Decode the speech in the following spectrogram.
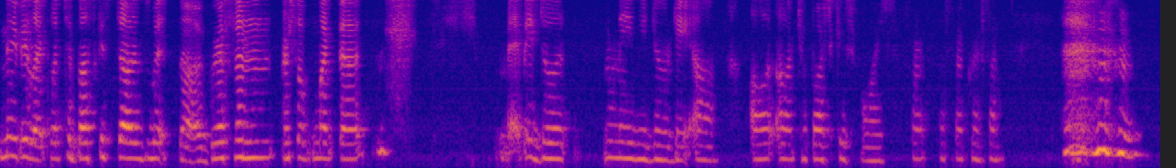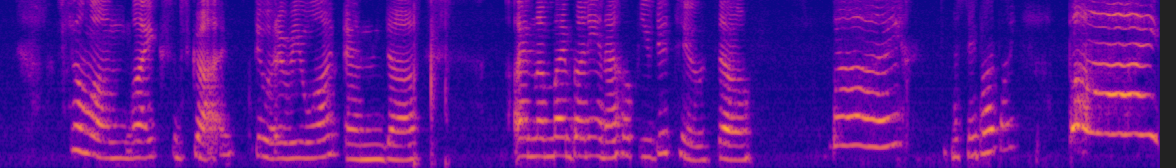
Maybe like what Tobuscus does with uh, Griffin, or something like that. maybe do it, maybe do the uh, uh, uh, Tobuscus voice for, for, for Griffin. so, um, like, subscribe, do whatever you want, and, uh, I love my buddy, and I hope you do too, so, bye! Wanna say bye-bye? Bye!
